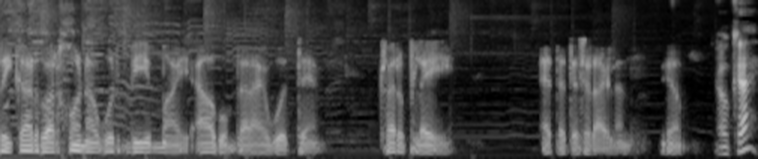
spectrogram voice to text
Ricardo Arjona would be my album that I would um, try to play at the desert island. Yeah. Okay.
